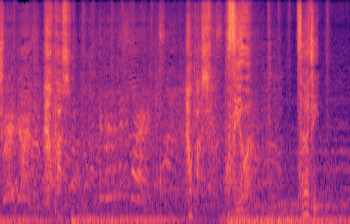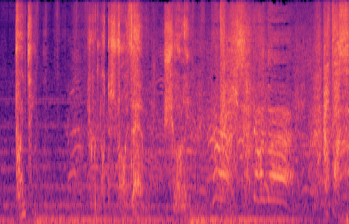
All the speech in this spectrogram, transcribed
Please, help us. Help us. Fewer. 30. 20. You would not destroy them, surely. Please. Down there! Help us.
